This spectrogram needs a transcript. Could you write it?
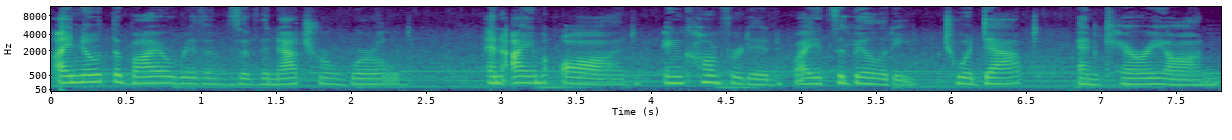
I note the biorhythms of the natural world, and I am awed and comforted by its ability to adapt and carry on.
